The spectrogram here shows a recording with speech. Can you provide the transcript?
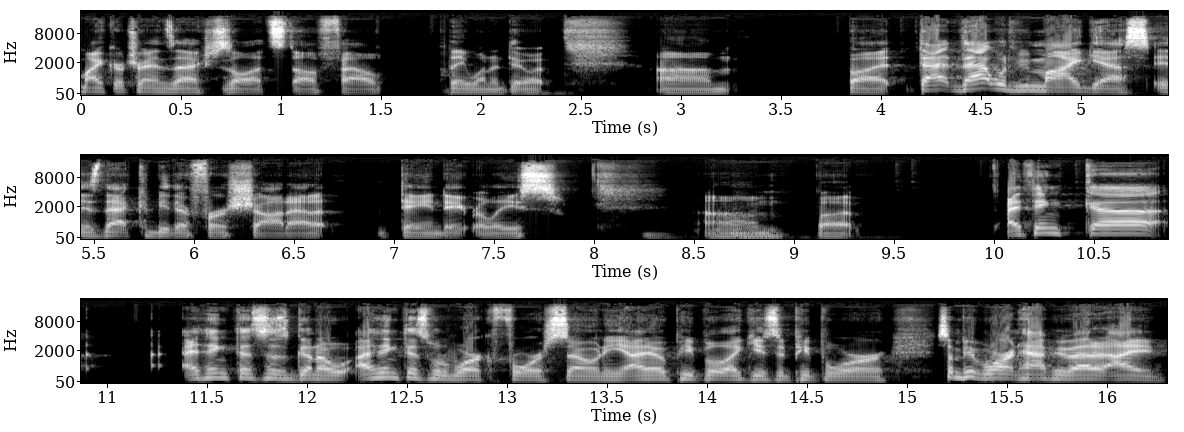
microtransactions, all that stuff. How they want to do it. Um, but that that would be my guess is that could be their first shot at it, day and date release. Um, but I think uh, I think this is gonna I think this would work for Sony. I know people like you said people were some people weren't happy about it. I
